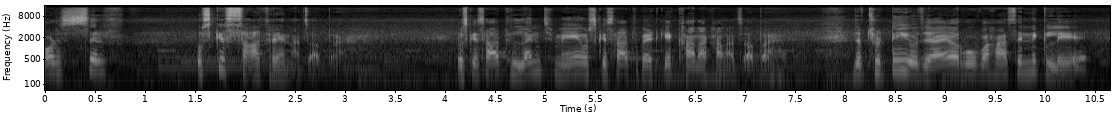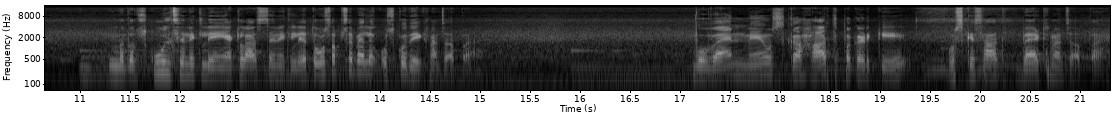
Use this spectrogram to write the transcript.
और सिर्फ़ उसके साथ रहना चाहता है। उसके साथ लंच में उसके साथ बैठ के खाना खाना चाहता है। जब छुट्टी हो जाए और वो वहाँ से निकले मतलब स्कूल से निकले या क्लास से निकले तो वो सबसे पहले उसको देखना चाहता है। वो वैन में उसका हाथ पकड़ के उसके साथ बैठना चाहता है।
